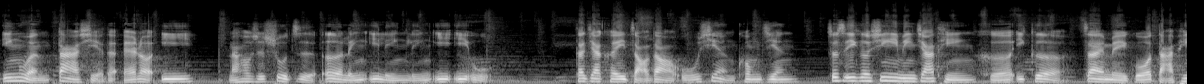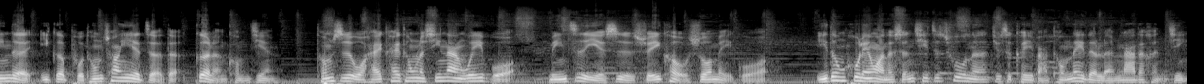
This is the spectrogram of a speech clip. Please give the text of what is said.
英文大写的 L 一，然后是数字二零一零零一一五，大家可以找到无限空间。这是一个新移民家庭和一个在美国打拼的一个普通创业者的个人空间。同时，我还开通了新浪微博，名字也是随口说美国。移动互联网的神奇之处呢，就是可以把同类的人拉得很近，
